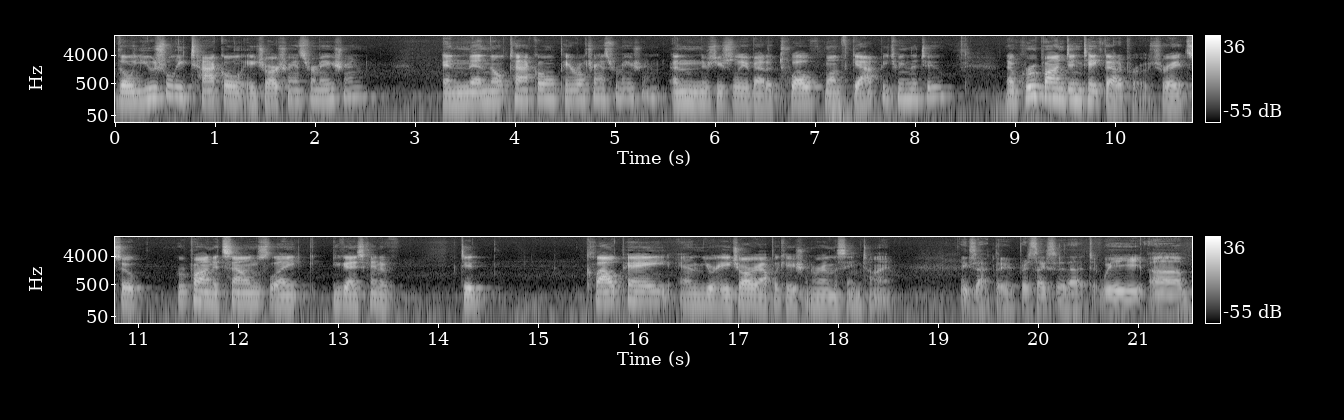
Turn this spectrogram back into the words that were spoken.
they'll usually tackle HR transformation and then they'll tackle payroll transformation. And there's usually about a 12 month gap between the two. Now, Groupon didn't take that approach, right? So, Groupon, it sounds like you guys kind of did CloudPay and your HR application around the same time. Exactly, precisely that. We um,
